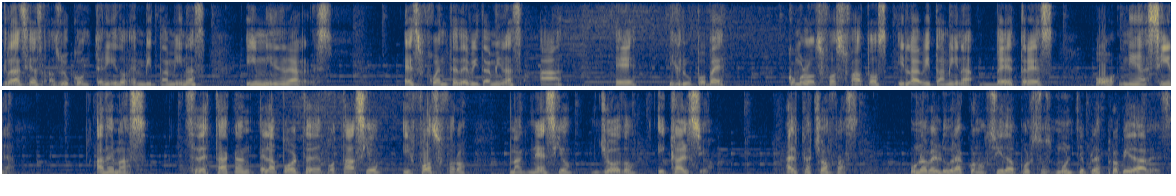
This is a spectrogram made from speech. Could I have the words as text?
gracias a su contenido en vitaminas y minerales. Es fuente de vitaminas A, E y grupo B, como los fosfatos y la vitamina B3 o niacina. Además, se destacan el aporte de potasio y fósforo, magnesio, yodo y calcio. Alcachofas, una verdura conocida por sus múltiples propiedades,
